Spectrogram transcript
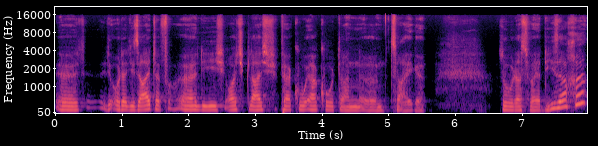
äh, oder die Seite, äh, die ich euch gleich per QR-Code dann äh, zeige. So, das war die Sache.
